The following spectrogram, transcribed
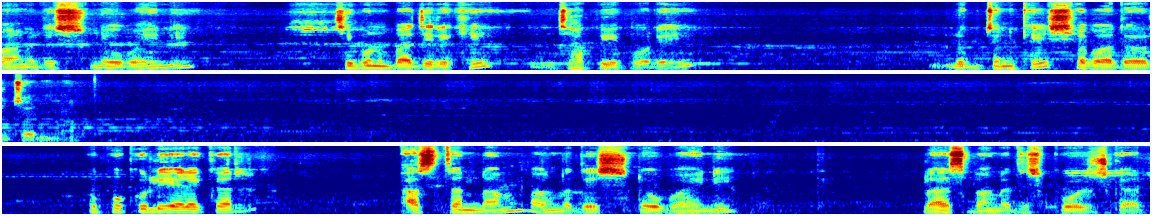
বাংলাদেশ নৌবাহিনী জীবন বাজি রেখে ঝাঁপিয়ে পড়ে লোকজনকে সেবা দেওয়ার জন্য। উপকূলীয় এলাকার আস্থার নাম বাংলাদেশ নৌবাহিনী plus Bangladesh coast guard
